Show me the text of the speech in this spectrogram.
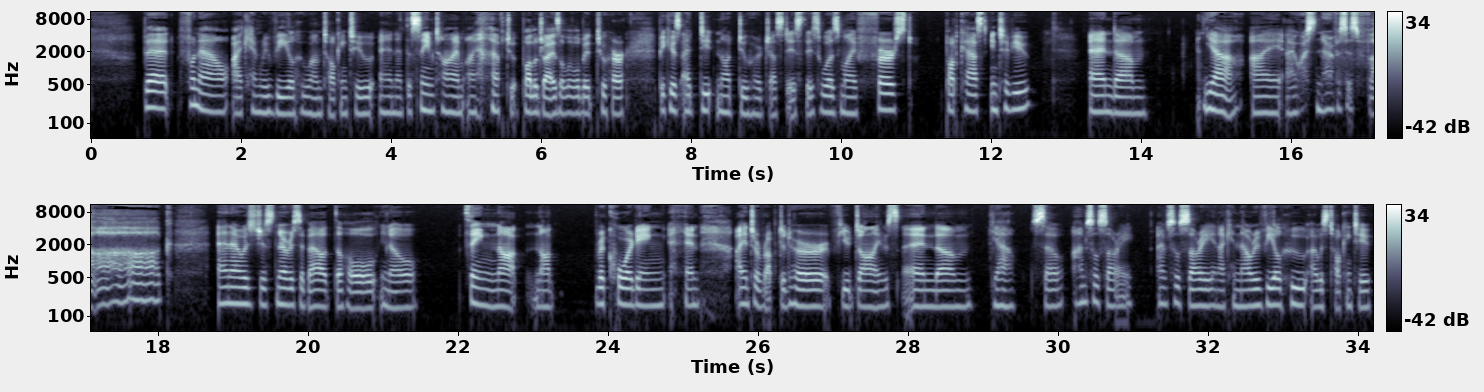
But for now, I can reveal who I'm talking to, and at the same time, I have to apologize a little bit to her because I did not do her justice. This was my first podcast interview, and um, yeah, I I was nervous as fuck, and I was just nervous about the whole you know thing not not recording, and I interrupted her a few times, and um, yeah, so I'm so sorry. I'm so sorry, and I can now reveal who I was talking to.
